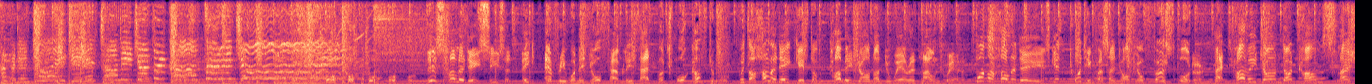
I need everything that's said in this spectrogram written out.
comfort and joy. Give Tommy John for comfort and joy. this holiday season, make everyone in your family that much more comfortable with the holiday gift of Tommy John underwear and loungewear. For the holidays, get 20% off your first order at TommyJohn.com slash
